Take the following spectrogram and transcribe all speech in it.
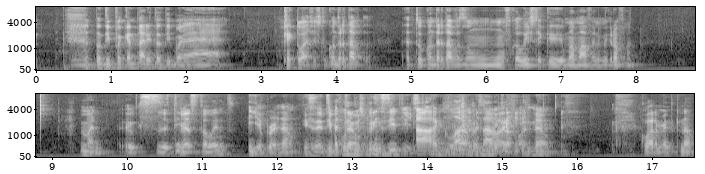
Estão tipo a cantar e estão tipo. "Ah". O que é que tu achas? Tu, contratava, tu contratavas um, um vocalista que mamava no microfone? Mano, eu, se tivesse talento. Ia, bro, não. Isso é tipo um Então. dos princípios. Ah, Tipo, claro, mamas tá no bem. microfone, não. Claramente que não.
